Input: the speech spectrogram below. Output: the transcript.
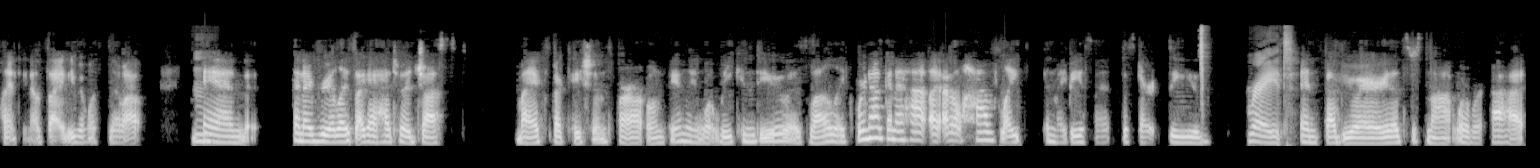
planting outside, even with snow out, mm. and and I realized like I had to adjust my expectations for our own family and what we can do as well. Like we're not gonna have I don't have lights in my basement to start seeds right in February. That's just not where we're at.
